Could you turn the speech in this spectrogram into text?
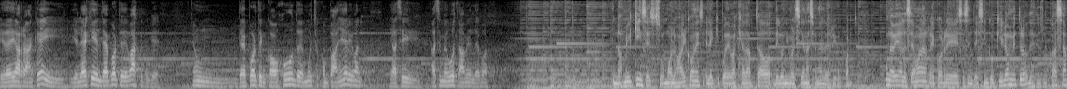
y de ahí arranqué y, elegí el deporte de básquet porque es un deporte en conjunto de muchos compañeros y bueno, así, así me gusta a mí el deporte. En 2015 se sumó a los Halcones el equipo de básquet adaptado de la Universidad Nacional de Río Cuarto. Una vez a la semana recorre 65 kilómetros desde su casa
